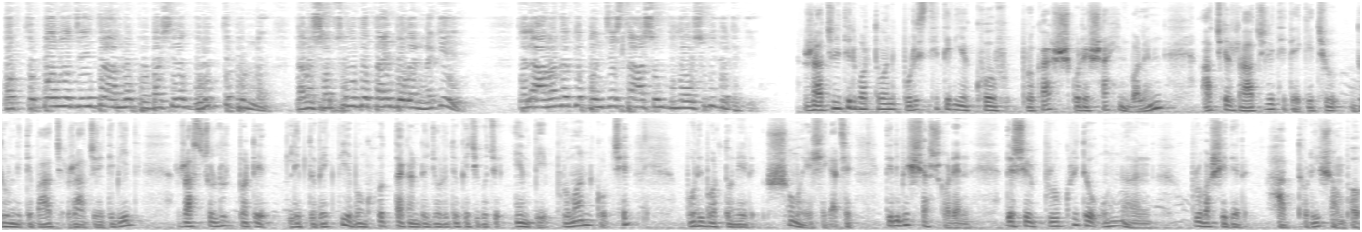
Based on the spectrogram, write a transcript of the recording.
বক্তব্য অনুযায়ী তো আমরা প্রবাসীরা গুরুত্বপূর্ণ। তারা সবসময় তো তাই বলেন নাকি? তাহলে আমাদেরকে পঞ্চাশটা আসন দিলে অসুবিধাটা কি? রাজনীতির বর্তমান পরিস্থিতি নিয়ে ক্ষোভ প্রকাশ করে শাহিন বলেন, আজকের রাজনীতিতে কিছু দুর্নীতিবাজ, রাজনীতিবিদ রাষ্ট্র লুটপাটে লিপ্ত ব্যক্তি এবং হত্যাকাণ্ডে জড়িত কিছু কিছু এমপি প্রমাণ করছে, পরিবর্তনের সময় এসে গেছে। তিনি বিশ্বাস করেন, দেশের প্রকৃত উন্নয়ন প্রবাসীদের হাত ধরেই সম্ভব।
